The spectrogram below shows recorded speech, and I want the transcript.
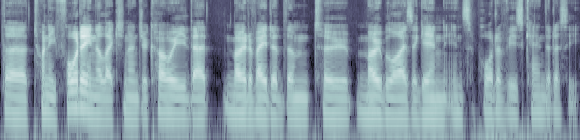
the 2014 election in Jokowi that motivated them to mobilize again in support of his candidacy?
